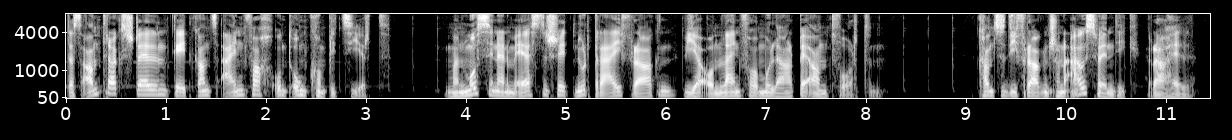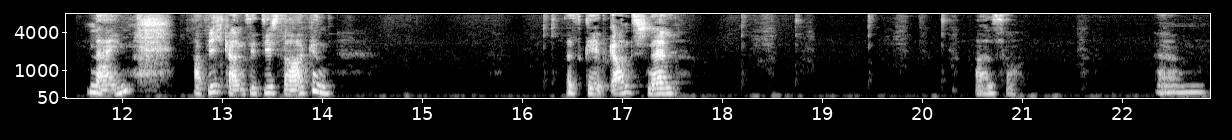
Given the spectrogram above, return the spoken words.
Das Antragsstellen geht ganz einfach und unkompliziert. Man muss in einem ersten Schritt nur drei Fragen via Online-Formular beantworten. Kannst du die Fragen schon auswendig, Rahel? Nein, aber ich kann sie dir sagen. Es geht ganz schnell. Also, ähm,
